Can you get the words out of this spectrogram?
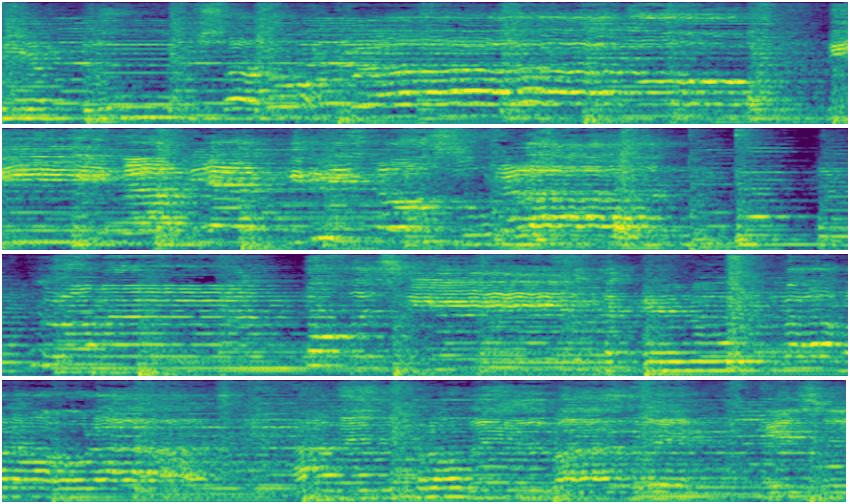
Y el pulsador, y nadie quitó su plan. Lamento decirte que nunca habrá horas adentro del padre que.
